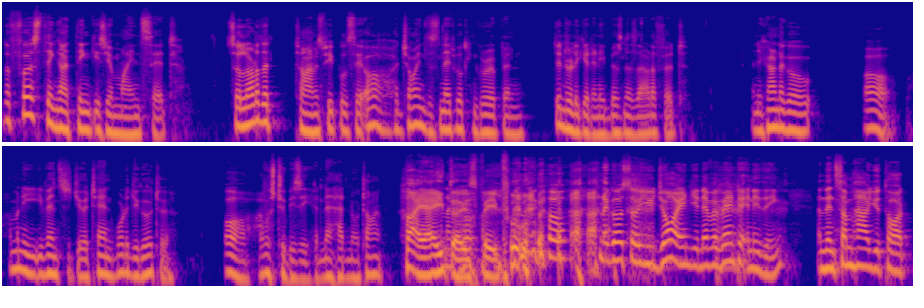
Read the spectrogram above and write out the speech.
the first thing I think is your mindset. So a lot of the times people say, "Oh, I joined this networking group and didn't really get any business out of it," and you kind of go, "Oh, how many events did you attend? What did you go to?" Oh, I was too busy and I had no time. I hate I those go- people. And I, go, and I go, so you joined, you never went to anything, and then somehow you thought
